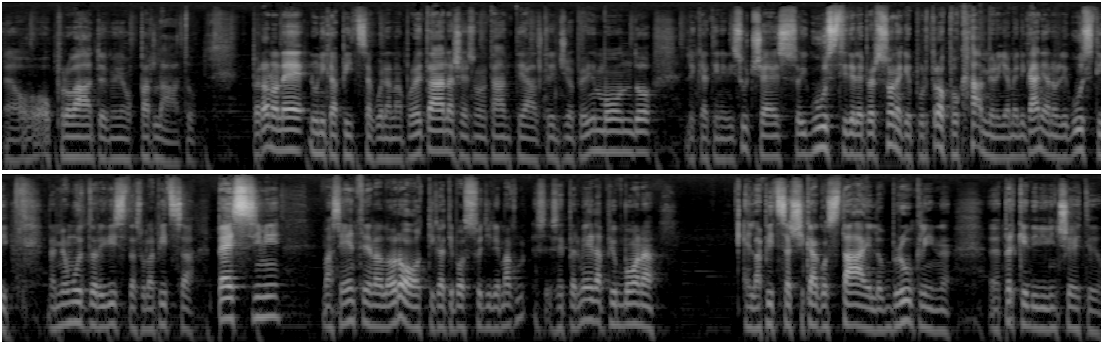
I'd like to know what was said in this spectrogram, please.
eh, ho, provato e ve ne ho parlato. Però non è l'unica pizza quella napoletana, ce ne sono tante altre in giro per il mondo, le catene di successo, i gusti delle persone che purtroppo cambiano, gli americani hanno dei gusti, dal mio punto di vista, sulla pizza pessimi, ma se entri nella loro ottica ti posso dire, ma se per me la più buona è la pizza Chicago style o Brooklyn, eh, perché devi vincere tu?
